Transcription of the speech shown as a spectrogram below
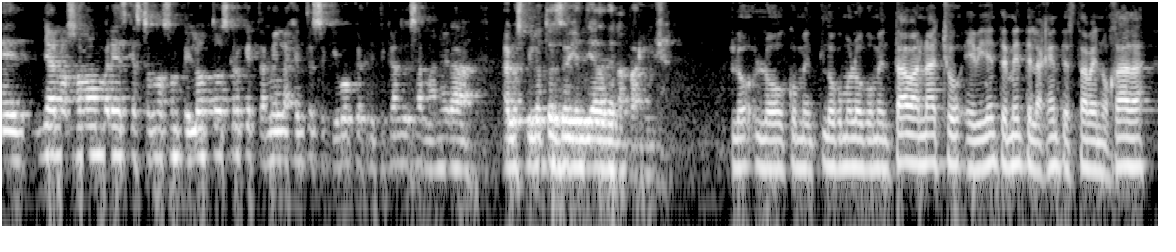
eh, ya no son hombres, que estos no son pilotos. Creo que también la gente se equivoca criticando de esa manera a los pilotos de hoy en día de la parrilla lo, como lo comentaba Nacho, evidentemente la gente estaba enojada,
